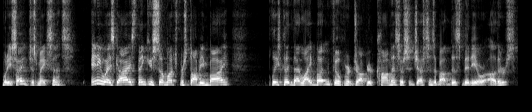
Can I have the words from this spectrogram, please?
what do you say? Just makes sense. Anyways, guys, thank you so much for stopping by. Please click that like button. Feel free to drop your comments or suggestions about this video or others.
